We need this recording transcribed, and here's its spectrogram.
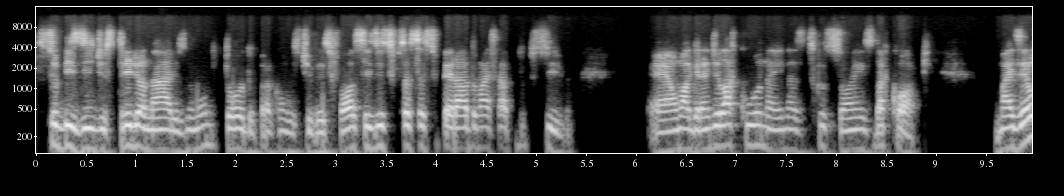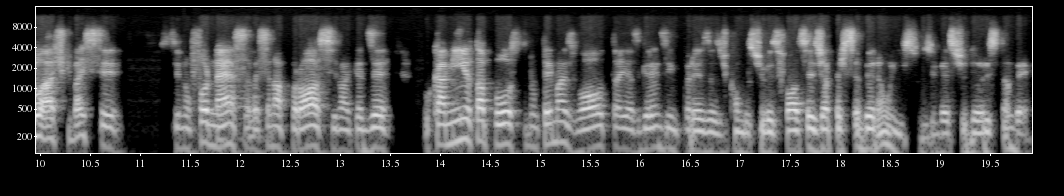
subsídios trilionários no mundo todo para combustíveis fósseis. Isso precisa ser superado o mais rápido possível. É uma grande lacuna aí nas discussões da COP. Mas eu acho que vai ser. Se não for nessa, vai ser na próxima. Quer dizer, o caminho está posto, não tem mais volta, e as grandes empresas de combustíveis fósseis já perceberam isso, os investidores também.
